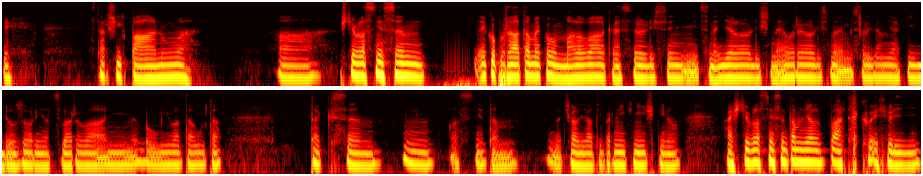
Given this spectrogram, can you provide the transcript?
těch starších pánů a, a ještě vlastně jsem jako pořád tam jako maloval, kreslil, když se nic nedělo, když nehořelo, když jsme nemuseli tam nějaký dozory nad svařováním nebo umývat auta, tak jsem hm, vlastně tam začal dělat ty první knížky, no. A ještě vlastně jsem tam měl pár takových lidí.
